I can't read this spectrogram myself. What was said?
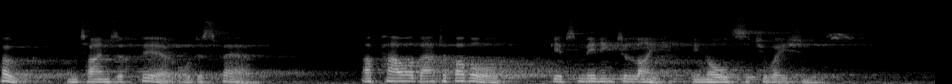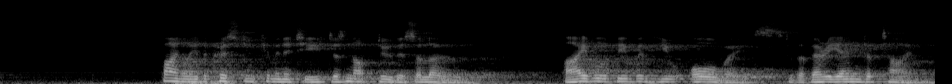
hope in times of fear or despair, a power that, above all, gives meaning to life in all situations. Finally, the Christian community does not do this alone. I will be with you always to the very end of time,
